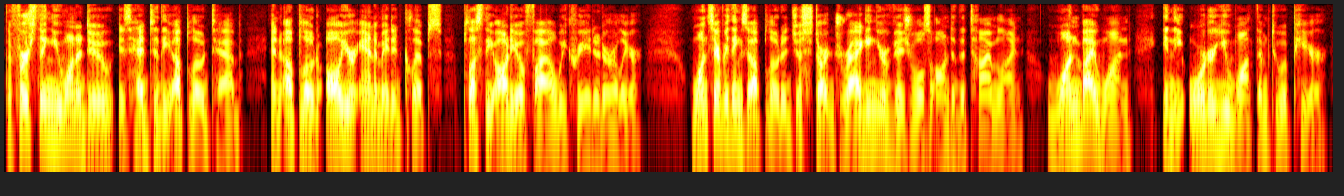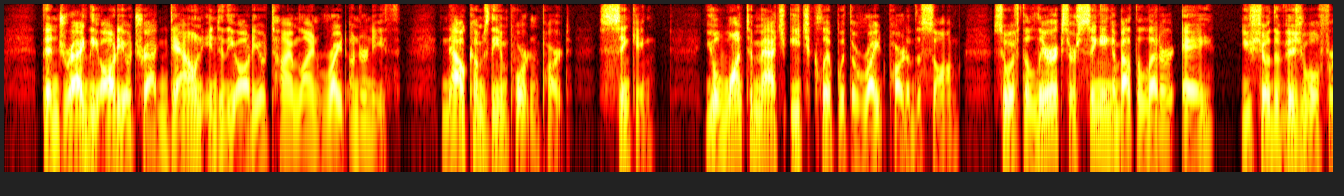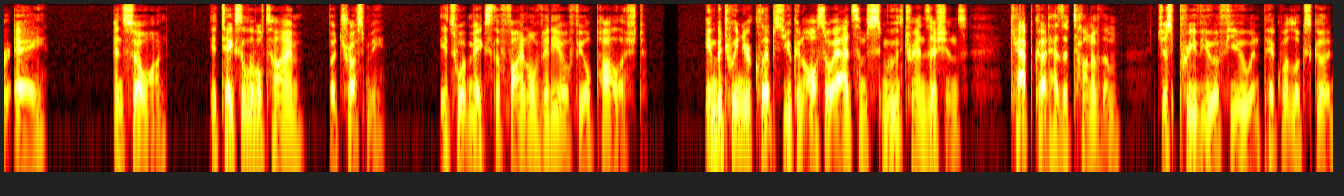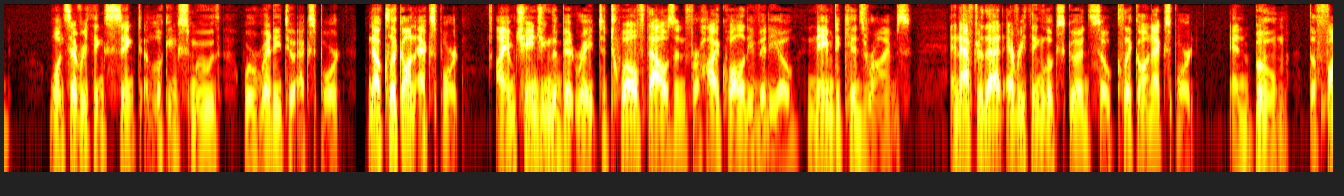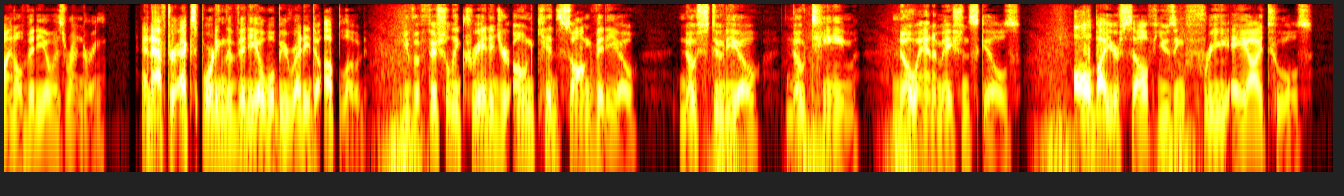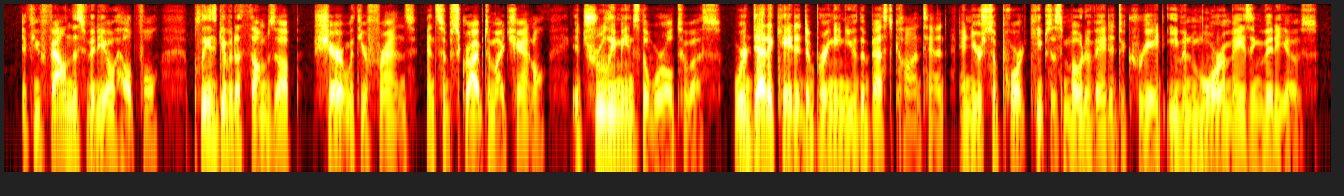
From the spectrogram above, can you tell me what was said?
The first thing you want to do is head to the Upload tab and upload all your animated clips plus the audio file we created earlier. Once everything's uploaded, just start dragging your visuals onto the timeline, one by one, in the order you want them to appear. Then drag the audio track down into the audio timeline right underneath. Now comes the important part, syncing. You'll want to match each clip with the right part of the song. So if the lyrics are singing about the letter A, you show the visual for A, and so on. It takes a little time, but trust me, it's what makes the final video feel polished. In between your clips, you can also add some smooth transitions. CapCut has a ton of them. Just preview a few and pick what looks good. Once everything's synced and looking smooth, we're ready to export. Now click on Export. I am changing the bitrate to 12,000 for high quality video, named to kids rhymes. And after that, everything looks good, so click on Export. And boom, the final video is rendering. And after exporting, the video we'll be ready to upload. You've officially created your own kids song video, no studio, no team, no animation skills, all by yourself using free AI tools. If you found this video helpful, please give it a thumbs up, share it with your friends, and subscribe to my channel. It truly means the world to us. We're dedicated to bringing you the best content, and your support keeps us motivated to create even more amazing videos.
